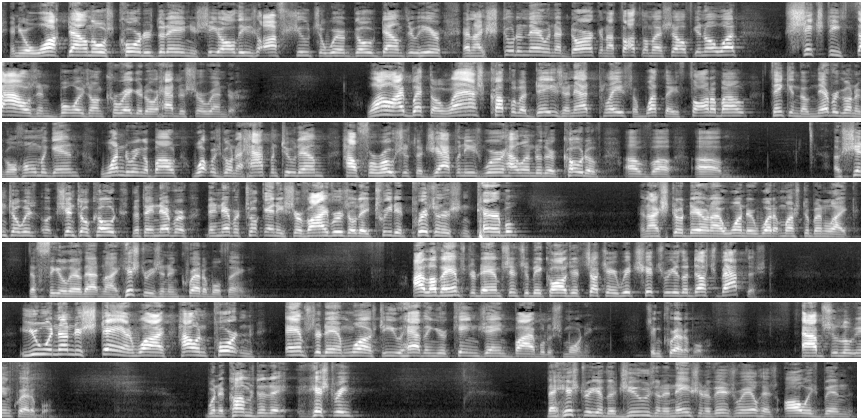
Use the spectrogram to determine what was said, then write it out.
and you'll walk down those corridors today and you see all these offshoots of where it goes down through here. And I stood in there in the dark and I thought to myself, you know what? 60,000 boys on Corregidor had to surrender. Well, I bet the last couple of days in that place of what they thought about, thinking they're never going to go home again, wondering about what was going to happen to them, how ferocious the Japanese were, how under their code of, of uh, um, a Shinto, Shinto code that they never, they never took any survivors or they treated prisoners terrible. And I stood there and I wondered what it must have been like to feel there that night. History is an incredible thing. I love Amsterdam simply because it's such a rich history of the Dutch Baptist. You wouldn't understand why how important Amsterdam was to you having your King James Bible this morning. It's incredible. Absolutely incredible. When it comes to the history, the history of the Jews and the nation of Israel has always been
